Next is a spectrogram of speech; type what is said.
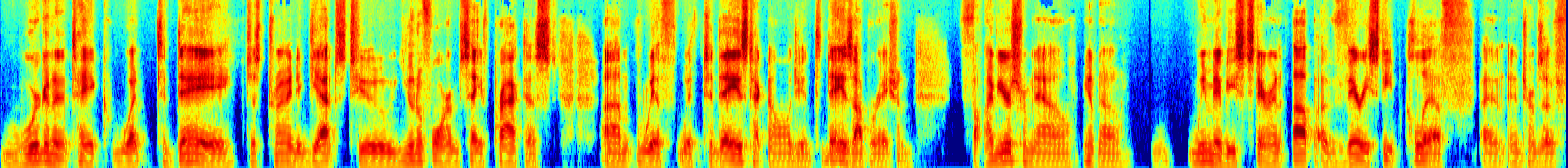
we're going to take what today just trying to get to uniform safe practice um, with with today's technology and today's operation. Five years from now you know we may be staring up a very steep cliff in, in terms of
